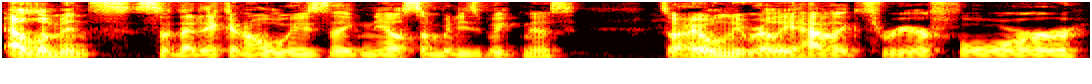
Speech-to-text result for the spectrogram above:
elements so that it can always like nail somebody's weakness. So I only really have like three or four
